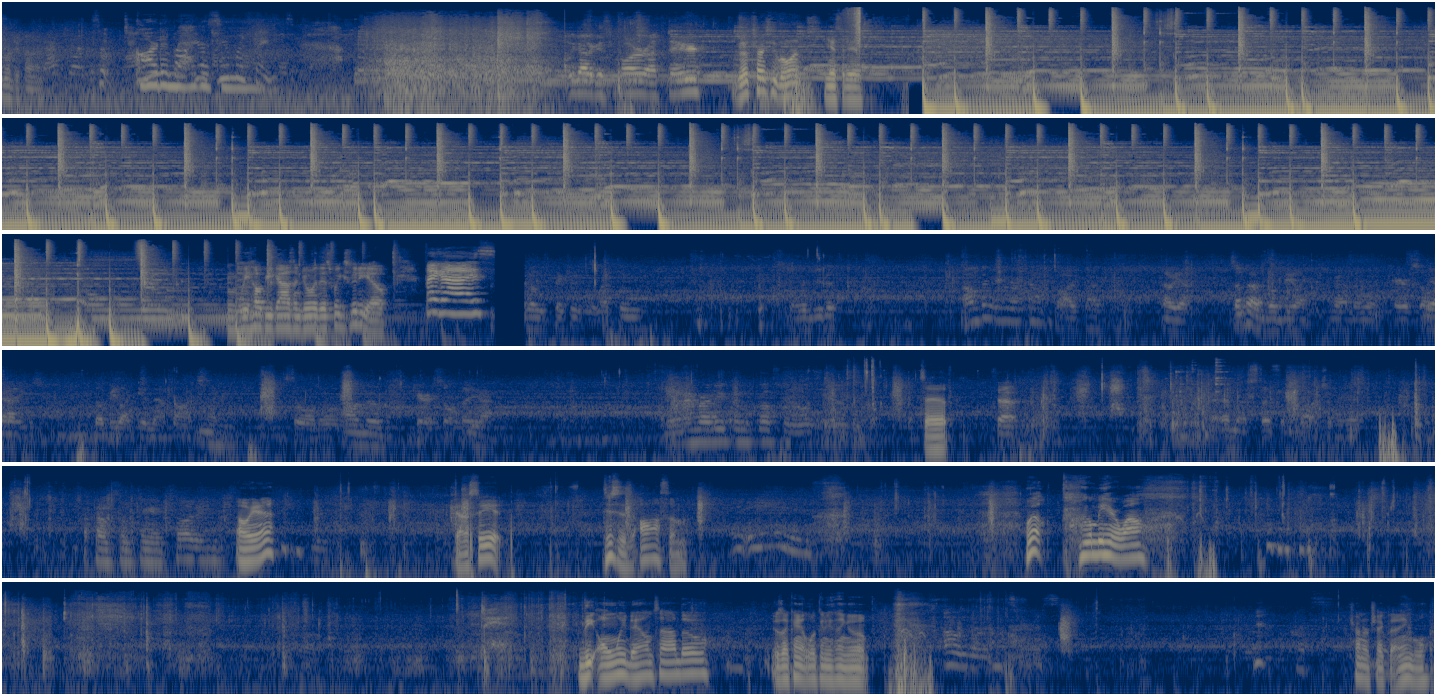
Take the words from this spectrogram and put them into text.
What'd you find? Garden magazine. We got a good spot right there. Is that Tracy Lawrence? Yes, it is. Hope you guys enjoyed this week's video. Bye, guys. Those pictures of Lefty. Did it? I don't think we ever come like that. Oh yeah. Sometimes they'll be like around the little carousel Yeah. things. They'll be like in that box, like mm-hmm. still on the little On the carousel thing. yeah. Whenever I do come across one, I'll let you know. What's up? I have my stuff in the box over here. I found something exciting. Oh yeah? Gotta see it. This is awesome. Well, I'm gonna be here a while. The only downside though is I can't look anything up. Oh, trying to check the angle.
